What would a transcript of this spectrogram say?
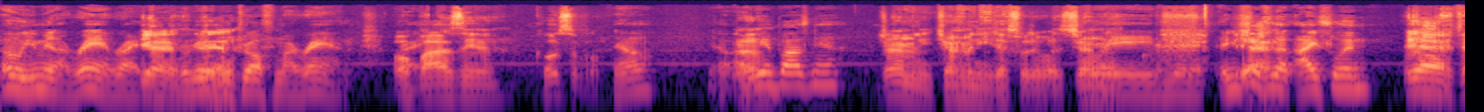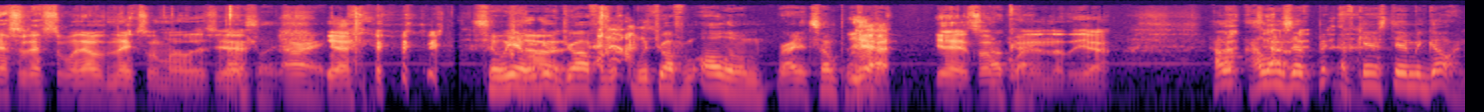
Oh, you mean Iran, right? Yeah, We're going to yeah. withdraw from Iran. Or Right. Bosnia, Kosovo. No? Are No. we in Bosnia? Germany, Germany, that's what it was, Germany. Wait a minute. Are you sure it's not Iceland? Yeah, that's that's the one. That was the next one on my list. Yeah. Iceland. All right. Yeah. So yeah, we're going to draw from withdraw from all of them, right? At some point. yeah. Yeah, at some Okay. point or another, yeah. How, I how long has Afghanistan been going?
